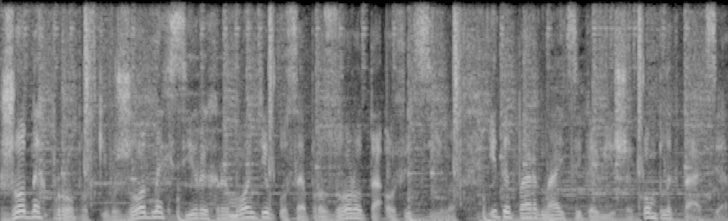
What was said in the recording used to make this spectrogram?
Жодних пропусків, жодних сірих ремонтів, усе прозоро та офіційно. І тепер найцікавіше комплектація.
